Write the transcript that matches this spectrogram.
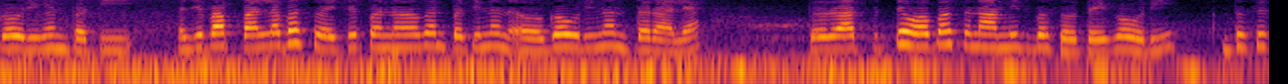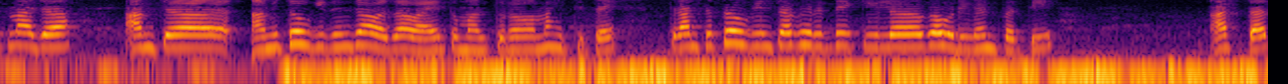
गौरी गणपती म्हणजे बाप्पांना बसवायचे पण गणपती नं गौरी नंतर आल्या. तर आता तेव्हापासून आम्हीच बसवतोय गौरी. तसेच माझ्या आमच्या आम्ही चौघीजण जावा जावा आहे तुम्हाला तुला माहितीच आहे. तर आमच्या चौघींच्या घरी देखील गौरी गणपती असतात.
